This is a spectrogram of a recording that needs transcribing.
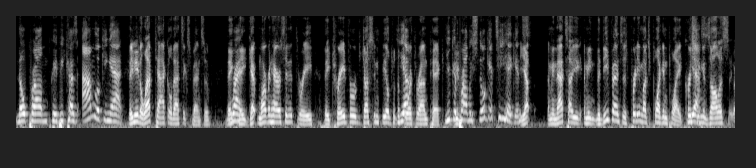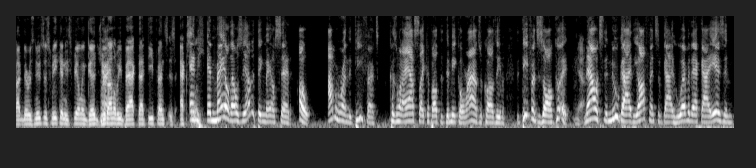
no problem because I'm looking at They need a left tackle. That's expensive. They, Right. they get Marvin Harrison at three. They trade for Justin Fields with the Yep. fourth round pick. you could probably still get Tee Higgins. Yep. I mean, that's how you. I mean, the defense is pretty much plug and play. Christian Yes. Gonzalez. Uh, there was news this weekend. He's feeling good. Judon Right. will be back. That defense is excellent. And and Mayo, that was the other thing Mayo said. Oh, I'm gonna run the defense because when I asked like about the DeMeco Ryans, of course, even the defense is all good. Yeah. Now it's the new guy, the offensive guy, whoever that guy is, and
